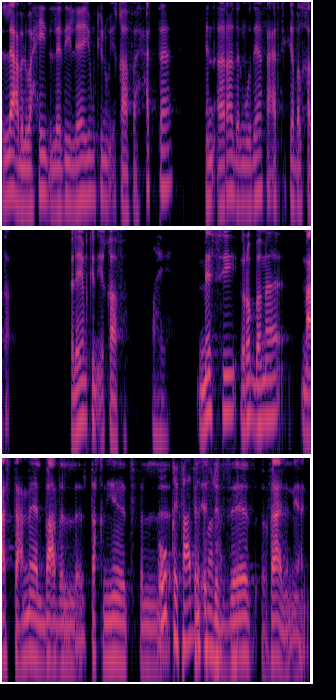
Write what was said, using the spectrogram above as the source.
اللاعب الوحيد الذي لا يمكن إيقافه حتى إن أراد المدافع ارتكاب الخطأ. فلا يمكن إيقافه. صحيح. ميسي ربما مع استعمال بعض التقنيات في, أوقف في الاستفزاز فعلا يعني.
